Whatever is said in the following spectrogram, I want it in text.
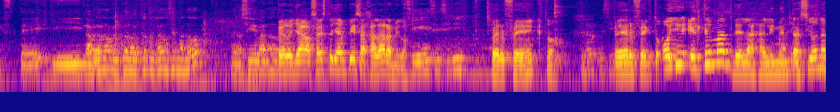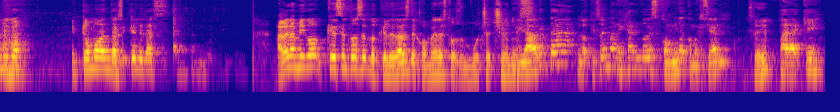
este, y la verdad no recuerdo a qué otros lados he mandado, pero sí he mandado. Pero ya, o sea, esto ya empieza a jalar, amigo. Sí, sí, sí, Perfecto. claro que sí. Perfecto. Oye, el tema de la alimentación, amigo. Ajá. ¿Cómo andas? ¿Qué le das? A ver, amigo, ¿qué es entonces lo que le das de comer a estos muchachones? Mira, ahorita lo que estoy manejando es comida comercial. ¿Sí? ¿Para qué?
